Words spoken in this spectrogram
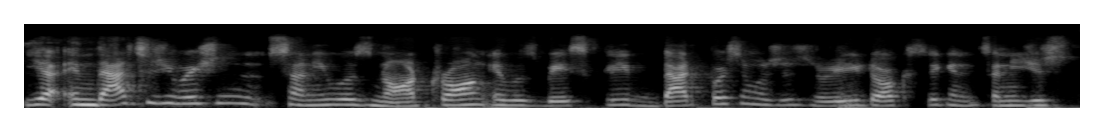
Yeah in that situation sunny was not wrong it was basically that person was just really toxic and sunny just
